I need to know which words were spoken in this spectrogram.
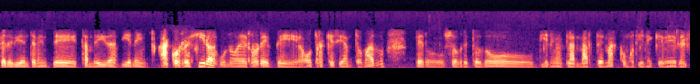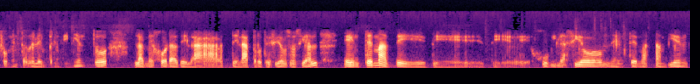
Pero evidentemente estas medidas vienen a corregir algunos errores de otras que se han tomado, pero sobre todo vienen a plasmar temas como tiene que ver el fomento del emprendimiento, la mejora de la, de la protección social, en temas de, de, de jubilación, en temas también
